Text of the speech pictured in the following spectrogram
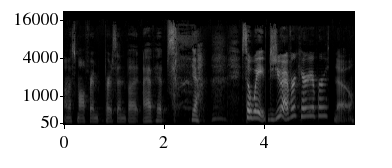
I'm a small framed person, but I have hips. Yeah. So wait, did you ever carry a purse? no.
